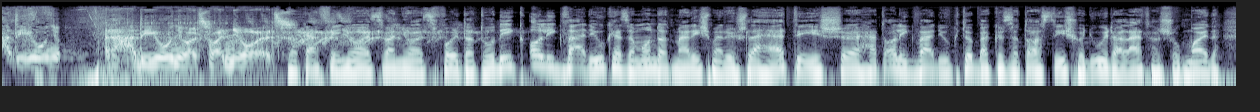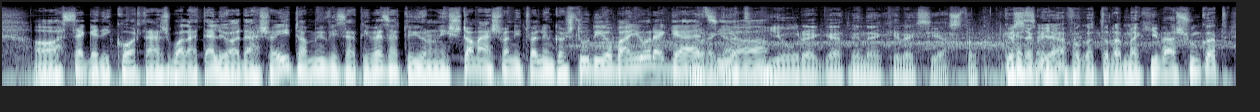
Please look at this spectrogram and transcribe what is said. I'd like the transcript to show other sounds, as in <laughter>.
Rádió, Rádió 88. A Café 88 folytatódik. Alig várjuk, ez a mondat már ismerős lehet, és hát alig várjuk többek között azt is, hogy újra láthassuk majd a Szegedi Kortás Balett előadásait. A művészeti vezető Juranis Tamás van itt velünk a stúdióban. Jó reggelt, Jó reggelt, szia! Jó reggelt mindenkinek, sziasztok! Köszönjük, Köszönjük. hogy elfogadtad a meghívásunkat.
